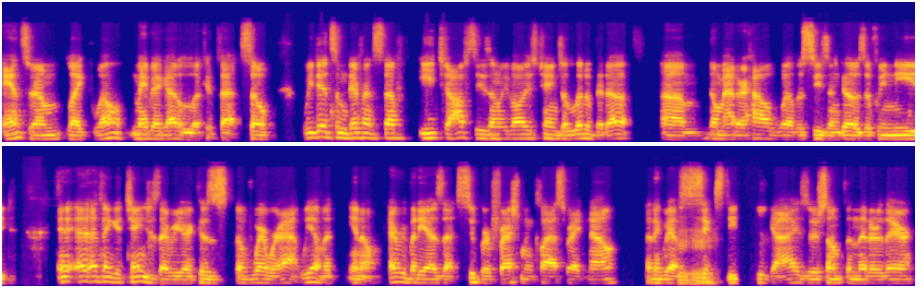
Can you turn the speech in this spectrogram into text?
answer them, like, well, maybe I got to look at that. So we did some different stuff each off season. We've always changed a little bit up, um, no matter how well the season goes. If we need, and I think it changes every year because of where we're at. We have a, you know, everybody has that super freshman class right now. I think we have Mhm. 62 guys or something that are there.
